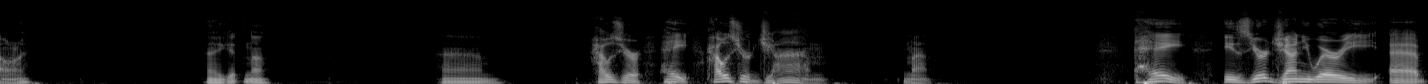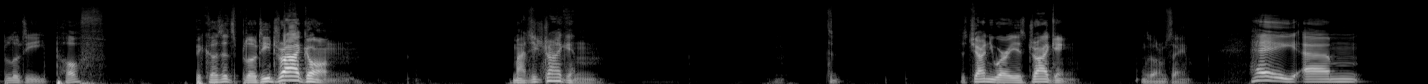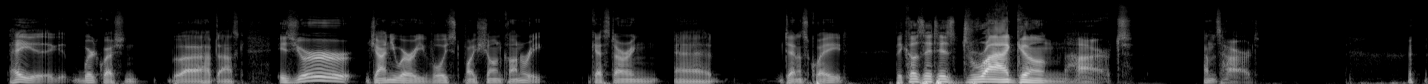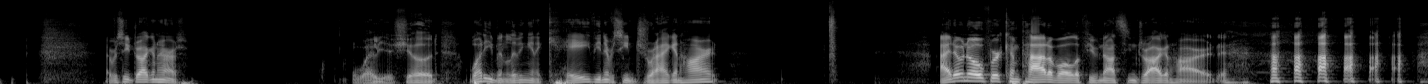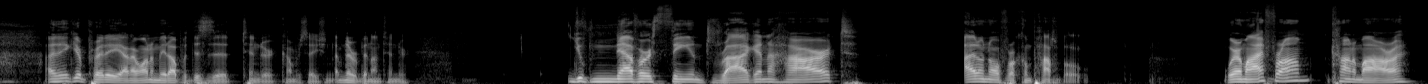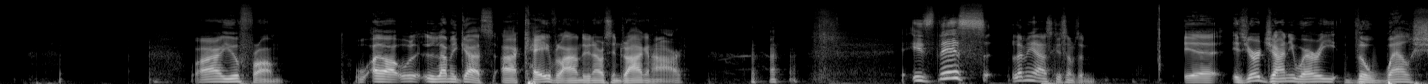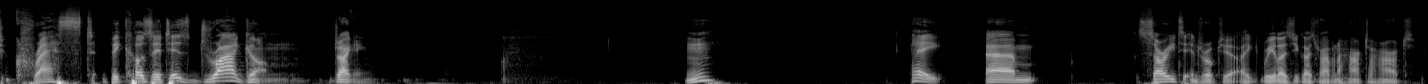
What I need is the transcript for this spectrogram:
All right. How you getting on? Um, how's your hey? How's your Jan, man? Hey, is your January uh, bloody puff? Because it's bloody dragon, magic dragon. The, the January is dragging. Is what I'm saying. Hey, um, hey, uh, weird question. I have to ask: Is your January voiced by Sean Connery, guest starring uh, Dennis Quaid? Because it is Dragonheart, and it's hard. Ever see Dragonheart? Well, you should. What you been living in a cave? You never seen Dragonheart? I don't know if we're compatible if you've not seen Dragonheart. I think you're pretty, and I want to meet up with. This is a Tinder conversation. I've never been on Tinder. You've never seen Dragonheart? I don't know if we're compatible. Where am I from? Connemara. Where are you from? Uh, let me guess. Uh, Caveland. You've never seen Dragonheart. is this? Let me ask you something uh, is your January the Welsh crest because it is dragon dragging? Hmm. Hey, um, sorry to interrupt you. I realize you guys are having a heart to heart,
